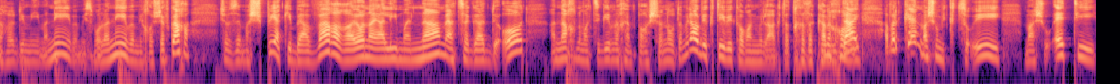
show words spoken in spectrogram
אנחנו יודעים מי ימני ומי שמאלני ומי חושב ככה. עכשיו, זה משפיע, כי בעבר הרעיון היה להימנע מהצגת דעות, אנחנו מציגים לכם פרשנות. המילה אובייקטיבי כמובן מילה קצת חזקה נכון. מדי, אבל כן, משהו מקצועי, משהו אתי,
